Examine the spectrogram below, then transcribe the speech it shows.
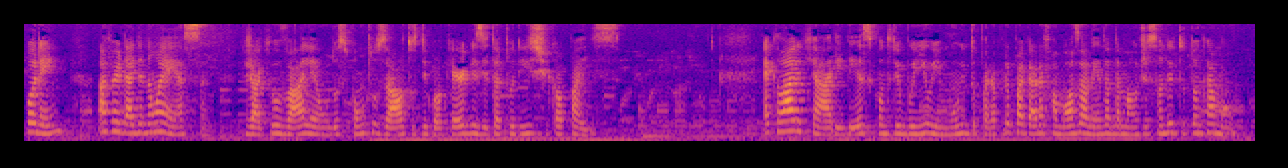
Porém, a verdade não é essa, já que o vale é um dos pontos altos de qualquer visita turística ao país. É claro que a aridez contribuiu e muito para propagar a famosa lenda da maldição de Tutankhamon.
